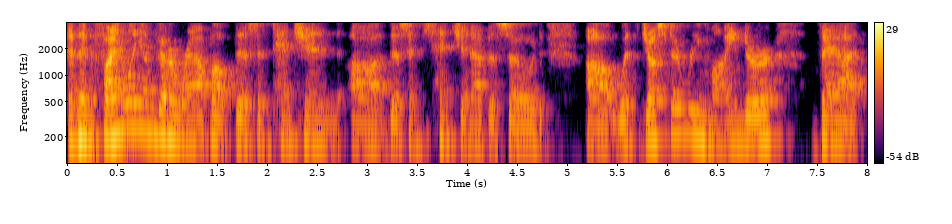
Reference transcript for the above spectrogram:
And then finally, I'm going to wrap up this intention, uh, this intention episode uh, with just a reminder that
